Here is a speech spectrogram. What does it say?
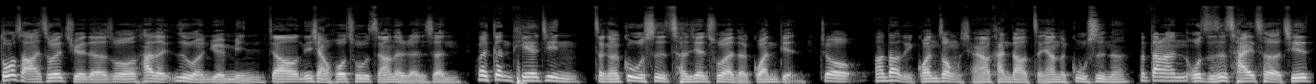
多少还是会觉得说，他的日文原名叫“你想活出怎样的人生”，会更贴近整个故事呈现出来的观点。就那到底观众想要看到怎样的故事呢？那当然，我只是猜测。其实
